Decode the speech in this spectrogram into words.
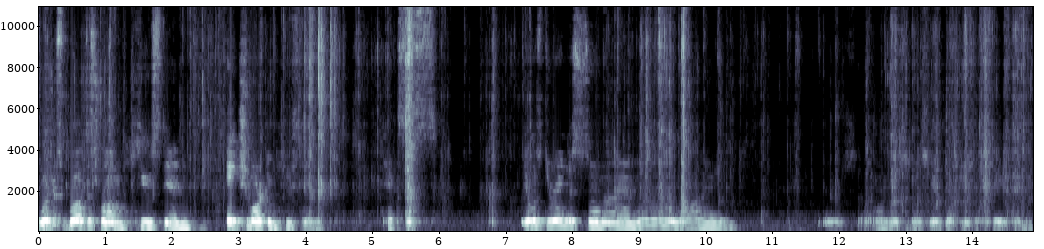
We just brought this from Houston, H Mart in Houston, Texas. It was during the summer and I don't know why. So I'm just gonna say that is okay. Then.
